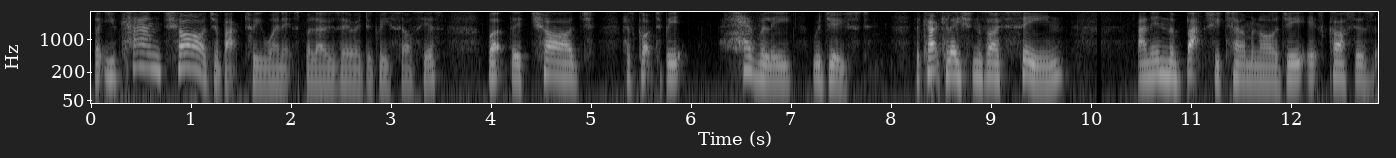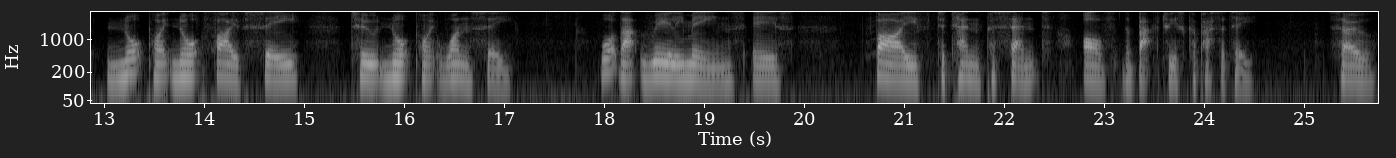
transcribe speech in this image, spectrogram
But you can charge a battery when it's below 0 degrees Celsius, but the charge has got to be heavily reduced. The calculations I've seen and in the battery terminology it's classed as 0.05C to 0.1C. What that really means is 5 to 10% of the battery's capacity. So,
